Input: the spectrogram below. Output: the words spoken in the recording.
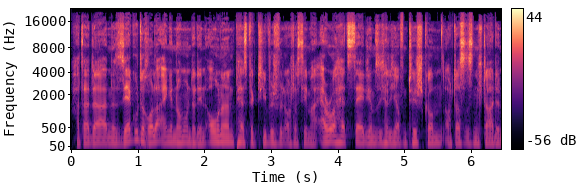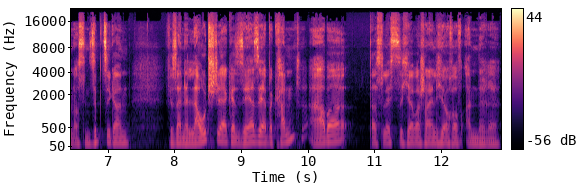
hat er da eine sehr gute Rolle eingenommen unter den Ownern. Perspektivisch wird auch das Thema Arrowhead Stadium sicherlich auf den Tisch kommen. Auch das ist ein Stadion aus den 70ern. Für seine Lautstärke sehr, sehr bekannt, aber das lässt sich ja wahrscheinlich auch auf andere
